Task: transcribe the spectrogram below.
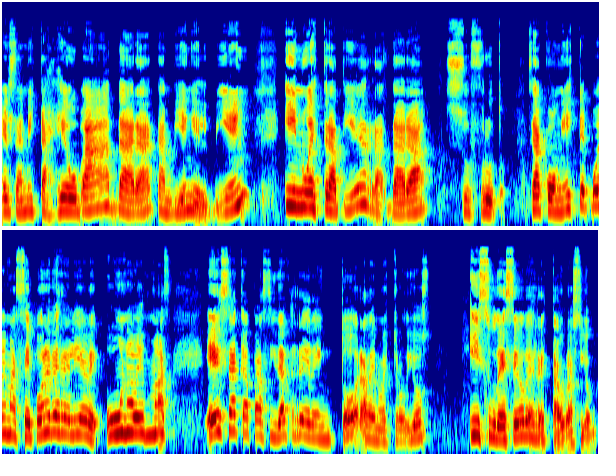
el salmista, Jehová dará también el bien y nuestra tierra dará su fruto. O sea, con este poema se pone de relieve una vez más esa capacidad redentora de nuestro Dios y su deseo de restauración.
